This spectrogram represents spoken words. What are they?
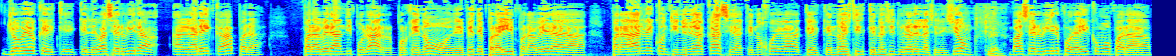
yo veo que, que, que le va a servir a, a Gareca para, para ver a Andy Polar, porque no, depende por ahí para ver a para darle continuidad a Cáceres, que no juega, que, que no es ti- que no es titular en la selección. Claro. Va a servir por ahí como para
